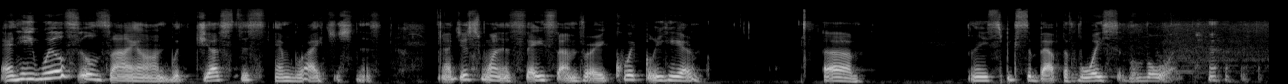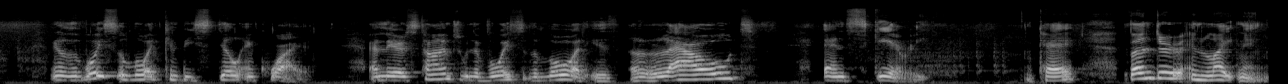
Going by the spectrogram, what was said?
And he will fill Zion with justice and righteousness. I just want to say something very quickly here. Um, and he speaks about the voice of the Lord. you know, the voice of the Lord can be still and quiet. And there's times when the voice of the Lord is loud and scary. Okay? Thunder and lightning.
